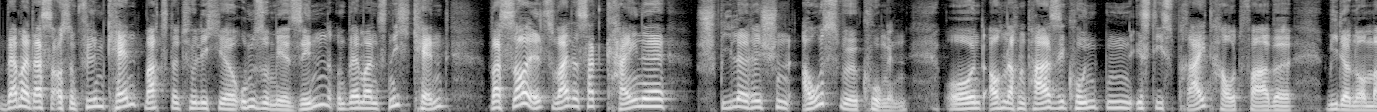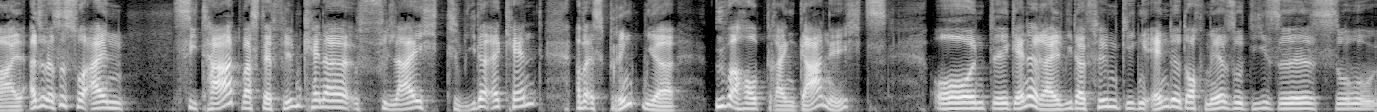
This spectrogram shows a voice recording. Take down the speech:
wenn man das aus dem Film kennt, macht es natürlich äh, umso mehr Sinn. Und wenn man es nicht kennt, was soll's, weil es hat keine spielerischen Auswirkungen. Und auch nach ein paar Sekunden ist die Sprite-Hautfarbe wieder normal. Also das ist so ein Zitat, was der Filmkenner vielleicht wiedererkennt, aber es bringt mir überhaupt rein gar nichts, und äh, generell, wie der Film gegen Ende doch mehr so dieses so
